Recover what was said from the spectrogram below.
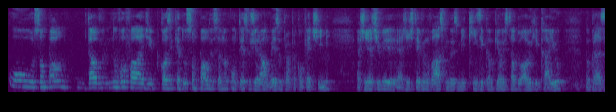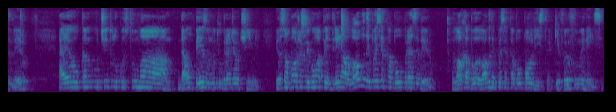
o São Paulo, não vou falar de por causa que é do São Paulo, isso é no contexto geral mesmo, para qualquer time. A gente já tive, a gente teve um Vasco em 2015 campeão estadual e que caiu no Brasileiro. Aí o, o título costuma dar um peso muito grande ao time. E o São Paulo já pegou uma pedreira logo depois que acabou o Brasileiro. Logo, acabou, logo depois que acabou o Paulista, que foi o Fluminense.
